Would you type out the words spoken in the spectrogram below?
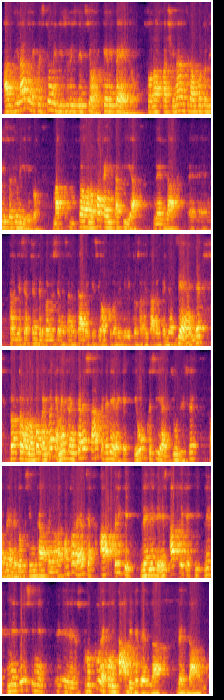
al di là delle questioni di giurisdizione, che ripeto, sono affascinanti da un punto di vista giuridico, ma trovano poca empatia nella, eh, tra gli esercenti le professioni sanitarie che si occupano di diritto sanitario per le aziende, trovano poca empatia, mentre è interessante vedere che chiunque sia il giudice, va bene, dove si incapena la controversia, applichi le, medes- applichi le medesime eh, strutture contabili del, del danno.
